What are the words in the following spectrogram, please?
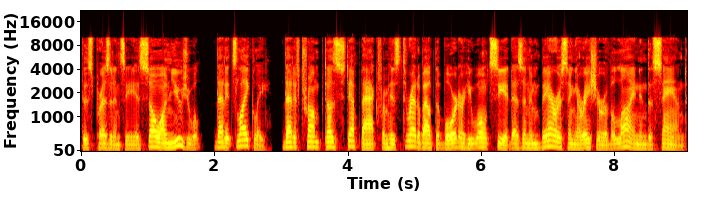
This presidency is so unusual that it's likely that if Trump does step back from his threat about the border he won't see it as an embarrassing erasure of a line in the sand.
